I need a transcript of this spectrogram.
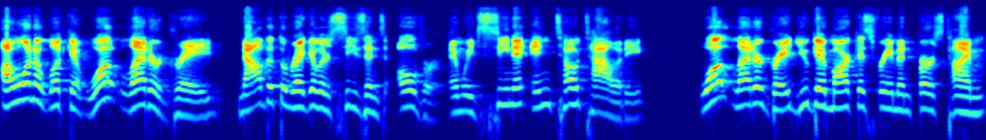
I want to look at what letter grade, now that the regular season's over and we've seen it in totality, what letter grade you give Marcus Freeman first time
